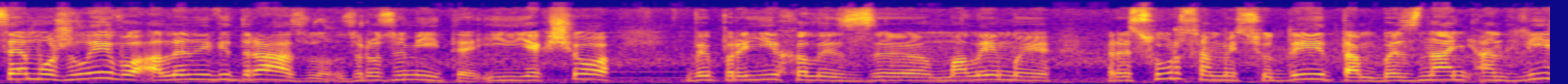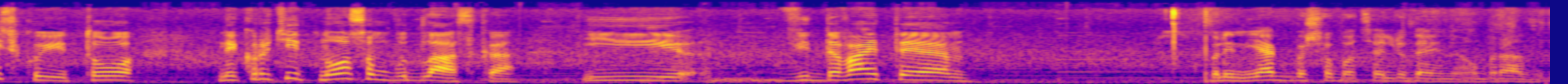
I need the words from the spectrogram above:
все можливо, але не відразу. Зрозумійте. І якщо ви приїхали з малими ресурсами сюди, там без знань англійської, то не крутіть носом, будь ласка, і віддавайте. Блін, як би щоб оце людей не образити.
